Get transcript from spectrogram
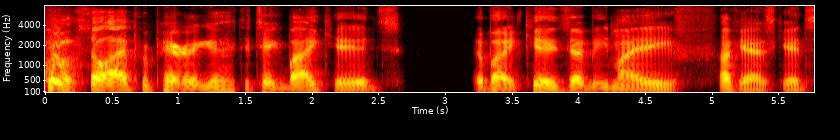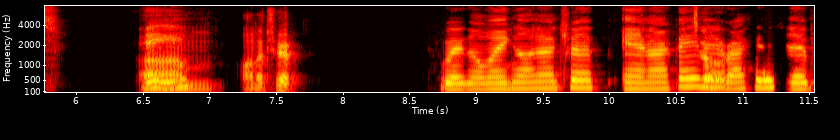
so I'm preparing to take my kids, and by kids I mean my fuck ass kids, Hey. um, on a trip. We're going on a trip in our favorite So- rocket ship.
